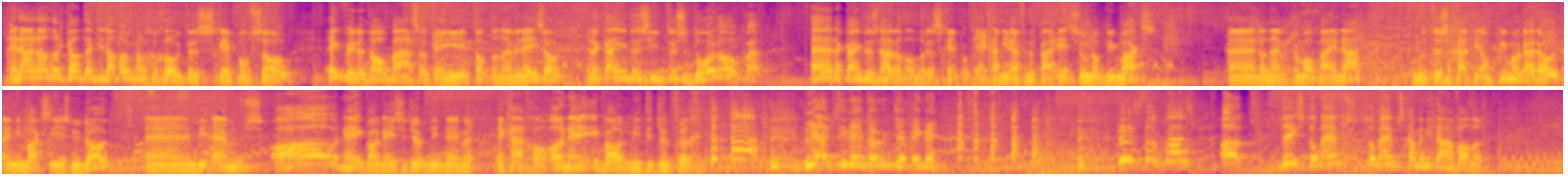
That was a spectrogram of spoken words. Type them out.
En aan de andere kant heb je dan ook nog een grote schip of zo. Ik vind het wel baas. Oké, hier top. Dan hebben we deze ook. En dan kan je dus hier tussendoor lopen. En dan kan je dus naar dat andere schip. Oké, ik ga hier even een paar hits doen op die Max. En dan heb ik hem al bijna. Ondertussen gaat die Al Primo daar dood. En die Max die is nu dood. En die Ems. Oh, nee, ik wou deze jump niet nemen. Ik ga gewoon... Oh nee, ik wou niet de jump terug. die Ems die neemt ook een jump. Ik neem... Dit is toch baas? Oh, deze Tom Ems. Tom Ems, ga me niet aanvallen.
